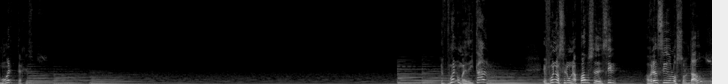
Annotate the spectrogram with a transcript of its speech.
muerte a Jesús. Es bueno meditar. Es bueno hacer una pausa y decir, ¿habrán sido los soldados?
